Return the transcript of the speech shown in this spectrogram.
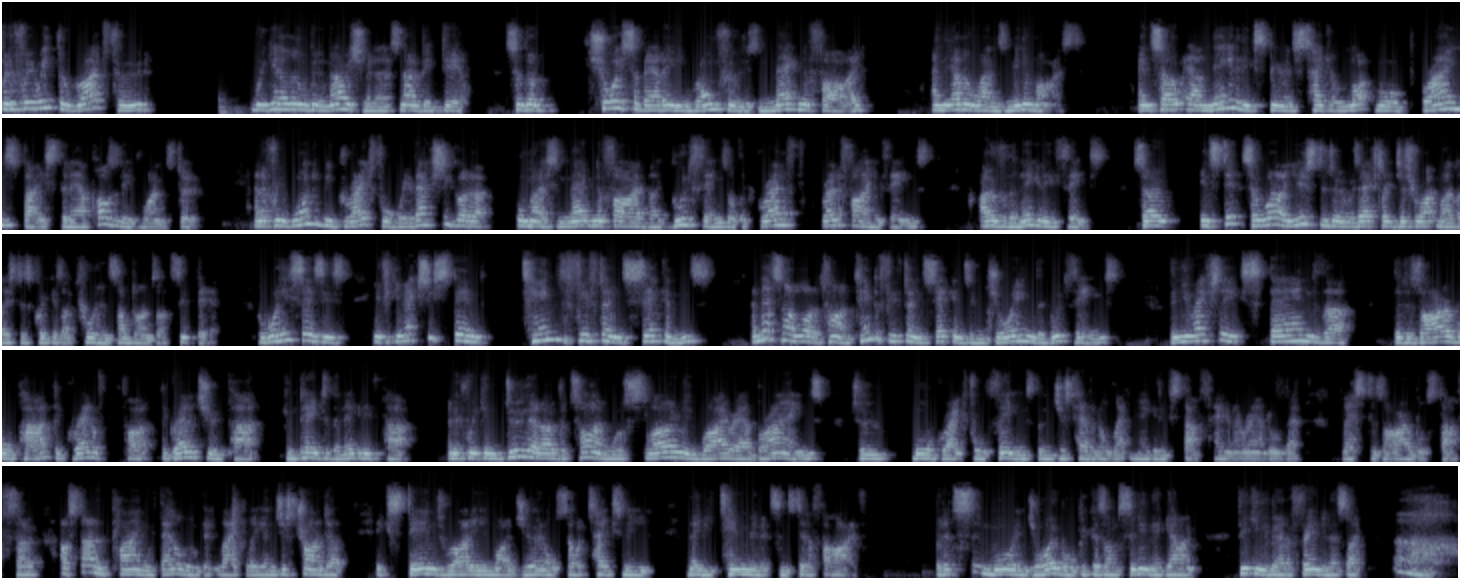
But if we eat the right food, we get a little bit of nourishment and it's no big deal. So the choice about eating wrong food is magnified and the other one's minimized. And so our negative experience take a lot more brain space than our positive ones do. And if we want to be grateful, we've actually got to almost magnify the good things or the gratif- gratifying things over the negative things. So instead, so what I used to do was actually just write my list as quick as I could, and sometimes I'd sit there. But what he says is, if you can actually spend 10 to 15 seconds, and that's not a lot of time, 10 to 15 seconds enjoying the good things, then you actually expand the the desirable part, the, gratif- part, the gratitude part, compared to the negative part. And if we can do that over time, we'll slowly wire our brains to more grateful things than just having all that negative stuff hanging around, all that less desirable stuff. So I've started playing with that a little bit lately and just trying to extend writing in my journal so it takes me maybe 10 minutes instead of five. But it's more enjoyable because I'm sitting there going, thinking about a friend, and it's like, ah. Oh,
